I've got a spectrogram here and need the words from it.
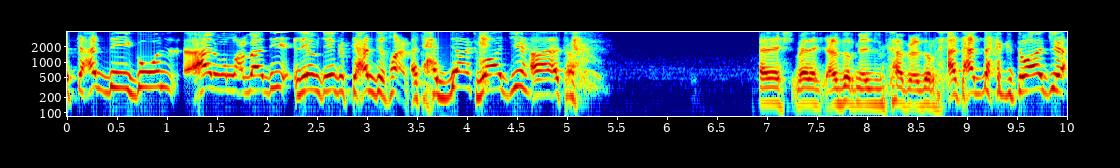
التحدي يقول هلا والله عبادي اليوم جايب لك تحدي صعب. أتحداك؟ تواجه أت... معليش معليش اعذرني عزيزي المتابع اعذرني. أتحداك تواجه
